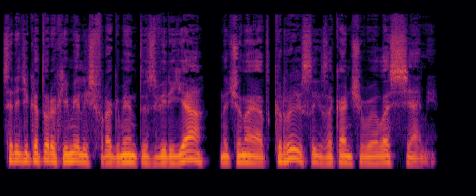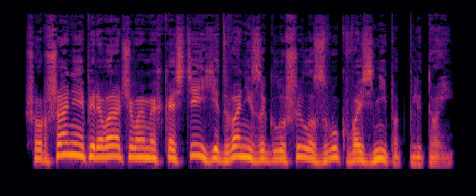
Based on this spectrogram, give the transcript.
среди которых имелись фрагменты зверья, начиная от крысы и заканчивая лосями. Шуршание переворачиваемых костей едва не заглушило звук возни под плитой.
